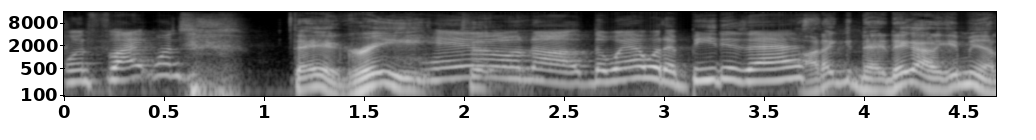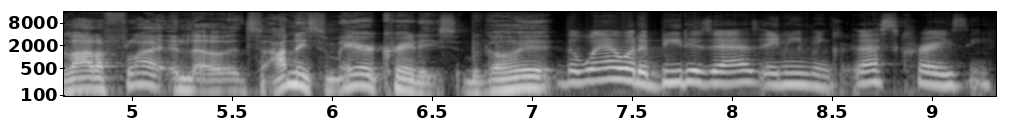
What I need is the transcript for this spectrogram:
When flight one They agreed. to- Hell no. The way I would have beat his ass, Oh, they, they, they gotta give me a lot of flight. no, it's- I need some air credits. But go ahead. the way I would have beat his ass ain't even that's crazy.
